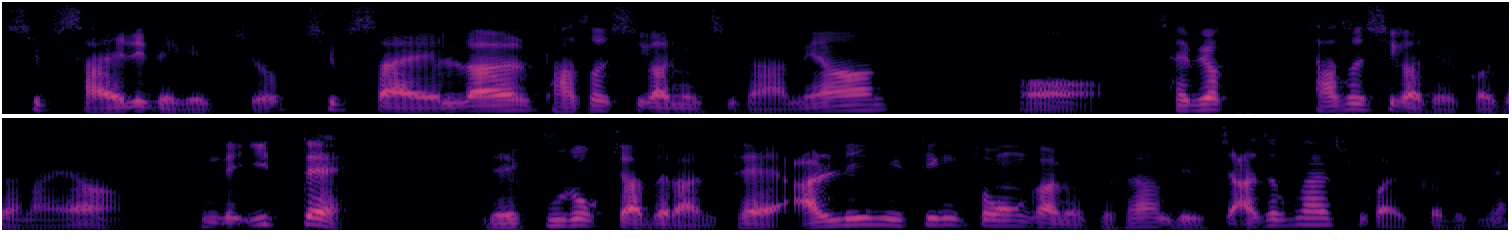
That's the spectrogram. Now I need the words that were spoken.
14일이 되겠죠. 14일 날 5시간이 지나면 어 새벽 5시가 될 거잖아요. 근데 이때 내 구독자들한테 알림이 띵동 가면 그 사람들이 짜증날 수가 있거든요.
